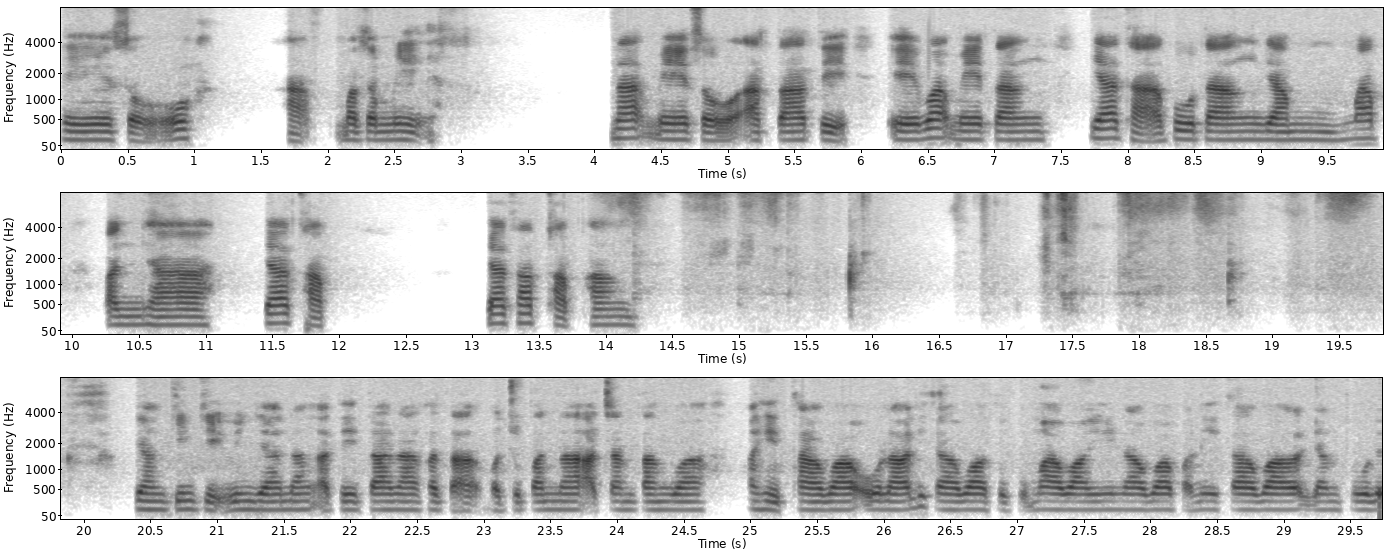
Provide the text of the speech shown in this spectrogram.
เนโสหะมัสมินะเมโสอัตตาติ เอวะเมตังยะถาภูตังยัมมัปปัญญายะทัพยะทัพทัพพังยังกินจิวิญญาณังอติตานาคตะปัจจุปันนาอจจันตังวา อหิตาวาโอลาลิกาวา ตุกุมาวายินาวาปณิตาวา ยันทุเล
